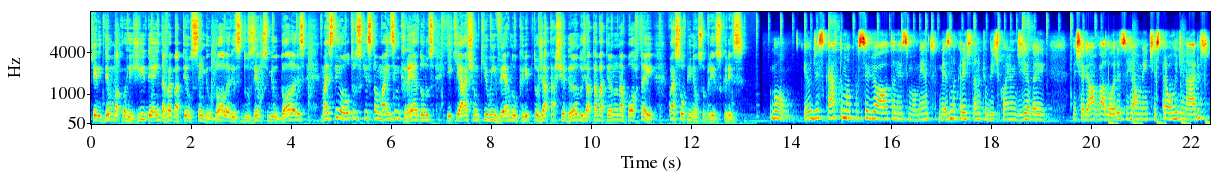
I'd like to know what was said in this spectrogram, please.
que ele deu uma corrigida e ainda vai bater os 100 mil dólares, 200 mil dólares, mas tem outros que estão mais incrédulos e que acham que o inverno cripto já está chegando, já está batendo na porta aí. Qual é a sua opinião sobre isso, Cris? Bom, eu descarto uma possível alta nesse momento, mesmo acreditando que o Bitcoin um dia vai, vai chegar a valores realmente extraordinários,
